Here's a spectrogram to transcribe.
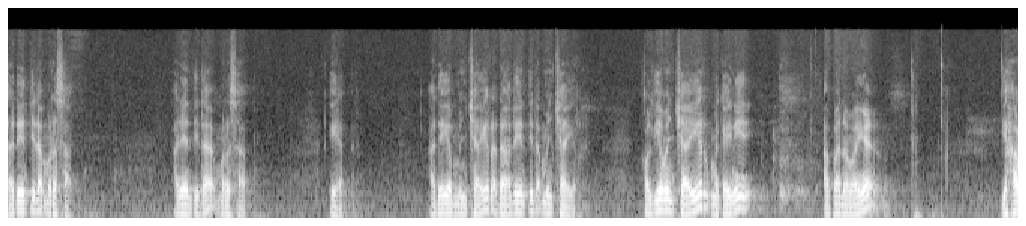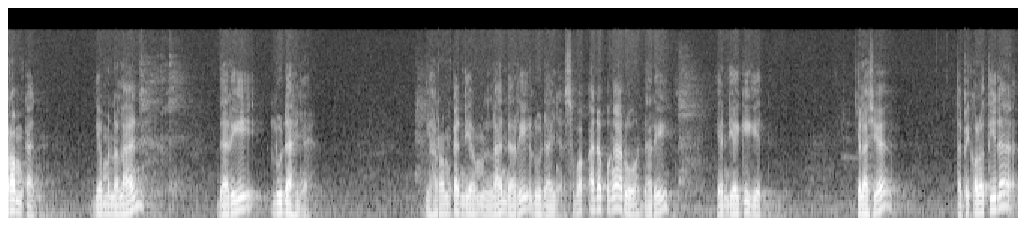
dan ada yang tidak meresap. Ada yang tidak meresap. Iya. Ada yang mencair, dan ada yang tidak mencair. Kalau dia mencair, maka ini apa namanya? diharamkan. Dia menelan dari ludahnya. Diharamkan dia menelan dari ludahnya sebab ada pengaruh dari yang dia gigit. Jelas ya? Tapi kalau tidak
